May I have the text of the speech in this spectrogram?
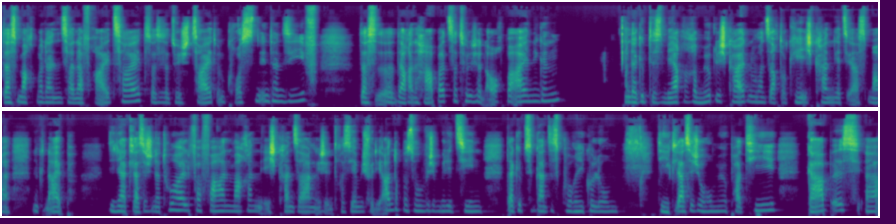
Das macht man dann in seiner Freizeit. Das ist natürlich zeit- und kostenintensiv. Das, äh, daran hapert es natürlich dann auch bei einigen. Und da gibt es mehrere Möglichkeiten, wo man sagt, okay, ich kann jetzt erstmal eine Kneipe die ja klassische Naturheilverfahren machen. Ich kann sagen, ich interessiere mich für die anthroposophische Medizin. Da gibt es ein ganzes Curriculum. Die klassische Homöopathie gab es äh,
